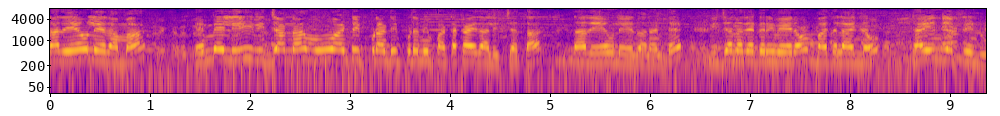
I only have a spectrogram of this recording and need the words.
నాదేం లేదమ్మా. ఎమ్మెల్యే విద్యన్న మూవ్ అంటే ఇప్పుడు అంటే ఇప్పుడే మేము పట్టకాయిదాలు ఇచ్చేత నాదేం లేదు అని అంటే విద్యన్న దగ్గరికి పోయినాం బతిలాడినాం. టైం చెప్పిండు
